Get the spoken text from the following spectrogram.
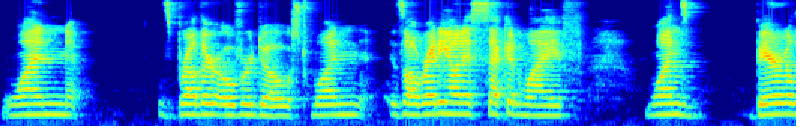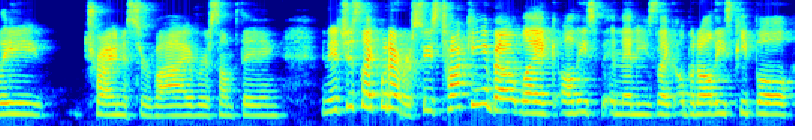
One, his brother overdosed. One is already on his second wife. One's barely trying to survive or something. And it's just like whatever. So he's talking about like all these, and then he's like, oh, but all these people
